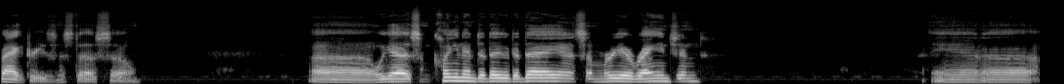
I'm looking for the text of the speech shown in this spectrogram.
factories and stuff, so... Uh, we got some cleaning to do today and some rearranging. And, uh,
